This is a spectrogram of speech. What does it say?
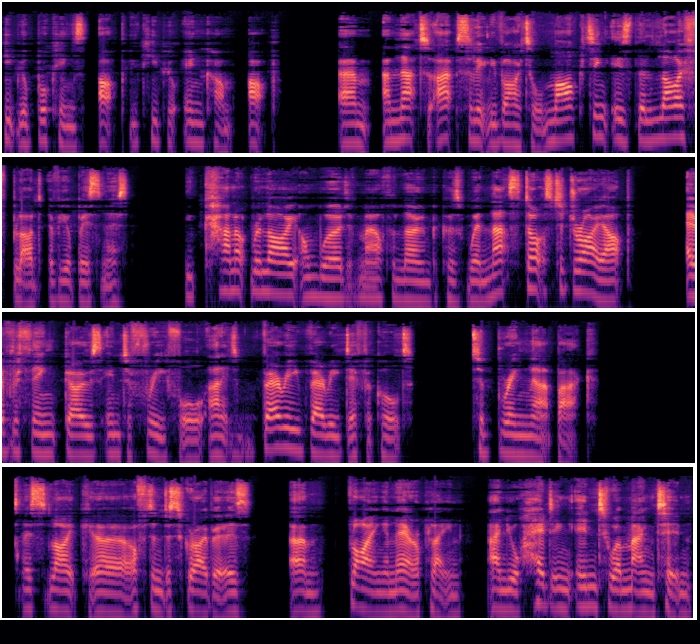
keep your bookings up, you keep your income up. Um, and that's absolutely vital. Marketing is the lifeblood of your business. You cannot rely on word of mouth alone because when that starts to dry up, everything goes into free fall and it's very, very difficult to bring that back. it's like uh, often describe it as um, flying an aeroplane and you're heading into a mountain.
